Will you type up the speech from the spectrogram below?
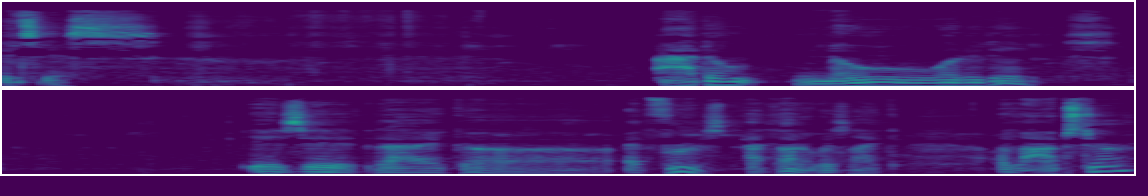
It's this. I don't know what it is. Is it like, uh, at first I thought it was like a lobster,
